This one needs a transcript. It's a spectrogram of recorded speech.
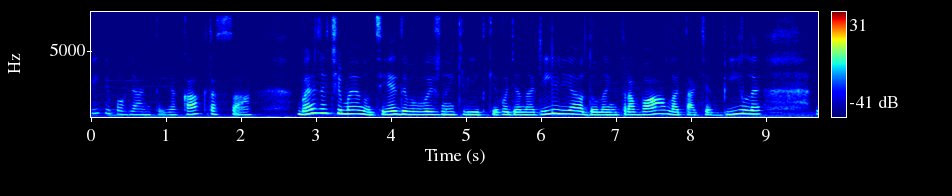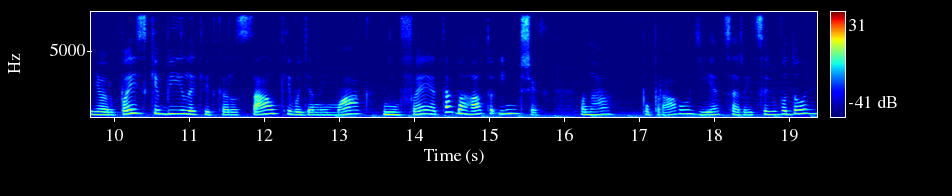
Тільки погляньте, яка краса. Безліч імен у цієї дивовижної квітки. Водяна лілія, долень трава, латаття біле, європейське біле, квітка русалки, водяний мак, німфея та багато інших. Вона по праву є царицею водою.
